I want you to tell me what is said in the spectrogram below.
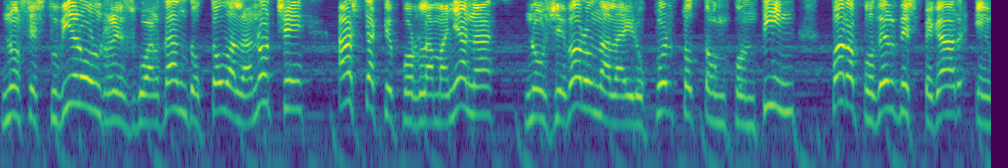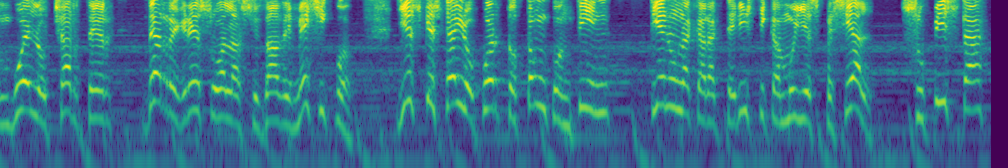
nos estuvieron resguardando toda la noche hasta que por la mañana nos llevaron al aeropuerto Toncontín para poder despegar en vuelo charter de regreso a la Ciudad de México. Y es que este aeropuerto Toncontín tiene una característica muy especial. Su pista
